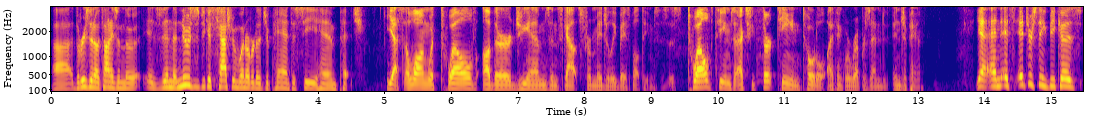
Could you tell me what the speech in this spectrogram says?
uh, the reason Ohtani's in the is in the news is because Cashman went over to Japan to see him pitch. Yes, along with 12 other GMs and scouts from Major League Baseball teams. 12 teams, actually 13 total, I think, were represented in Japan. Yeah, and it's interesting because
